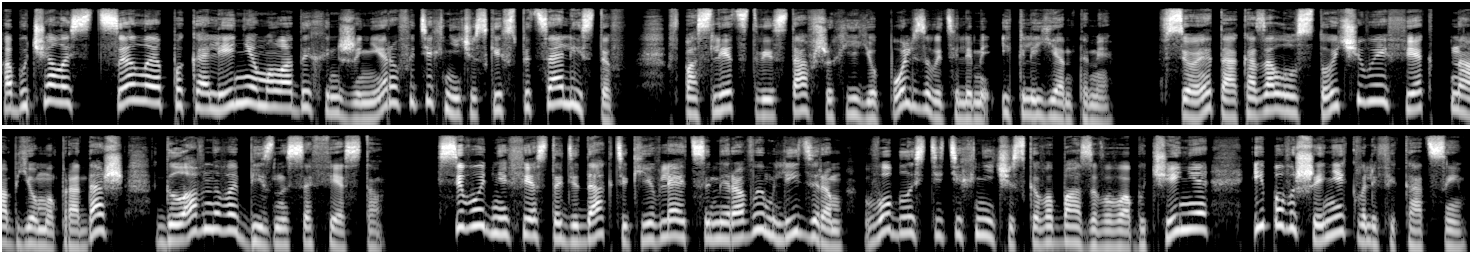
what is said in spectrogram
обучалось целое поколение молодых инженеров и технических специалистов, впоследствии ставших ее пользователями и клиентами. Все это оказало устойчивый эффект на объемы продаж главного бизнеса Festo. Сегодня Festo Didactic является мировым лидером в области технического базового обучения и повышения квалификации.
